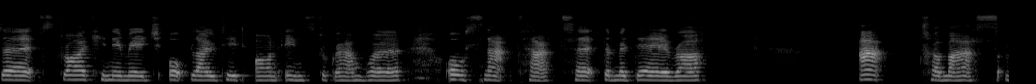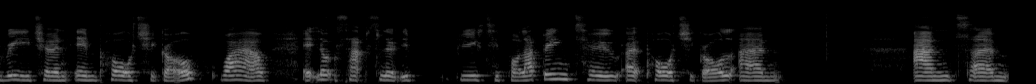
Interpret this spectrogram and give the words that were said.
The striking image uploaded on Instagram were all snapped at uh, the Madeira Atramas region in Portugal. Wow, it looks absolutely beautiful. I've been to uh, Portugal um, and um,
